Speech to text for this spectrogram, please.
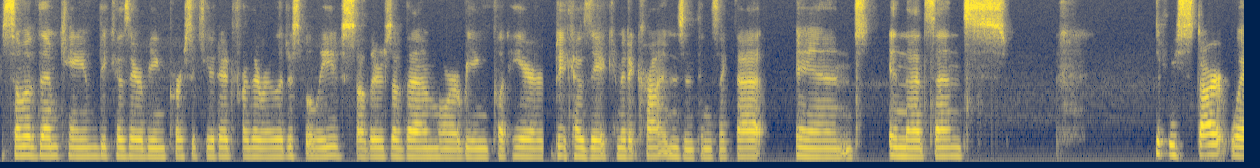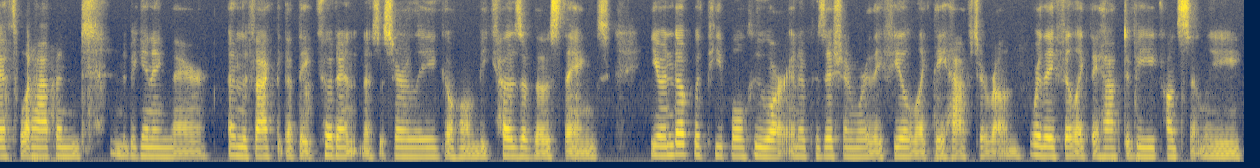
Some of them came because they were being persecuted for their religious beliefs. Others of them were being put here because they had committed crimes and things like that. And in that sense, if we start with what happened in the beginning there and the fact that they couldn't necessarily go home because of those things, you end up with people who are in a position where they feel like they have to run, where they feel like they have to be constantly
